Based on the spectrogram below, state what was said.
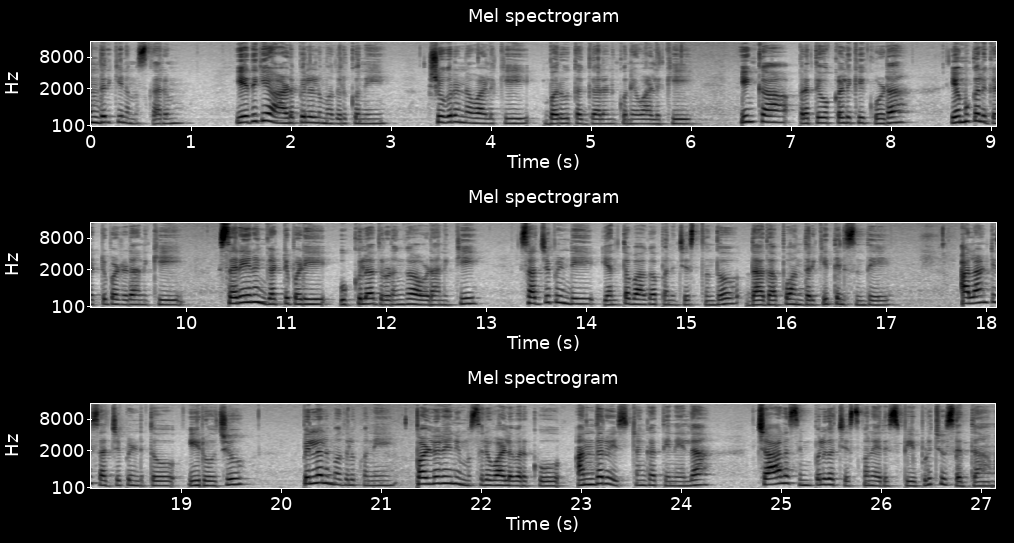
అందరికీ నమస్కారం. ఎదిగే ఆడపిల్లలు మొదలుకొని షుగర్ ఉన్న వాళ్ళకి బరువు తగ్గాలనుకునే వాళ్ళకి ఇంకా ప్రతి ఒక్కళ్ళకి కూడా ఎముకలు గట్టిపడడానికి శరీరం గట్టిపడి ఉక్కులా దృఢంగా అవడానికి సజ్జపిండి ఎంత బాగా పనిచేస్తుందో దాదాపు అందరికీ తెలిసిందే. అలాంటి సజ్జపిండితో ఈరోజు పిల్లలు మొదలుకొని పళ్ళు లేని ముసలి వాళ్ళ వరకు అందరూ ఇష్టంగా తినేలా చాలా సింపుల్గా చేసుకునే రెసిపీ ఇప్పుడు చూసేద్దాం.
